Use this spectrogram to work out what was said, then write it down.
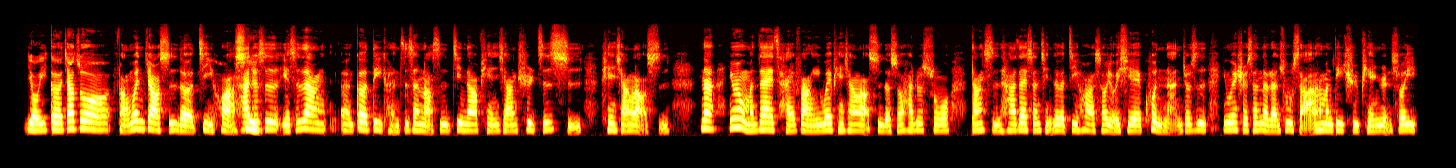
有一个叫做访问教师的计划，它就是也是让嗯各地可能资深老师进到偏乡去支持偏乡老师。那因为我们在采访一位偏乡老师的时候，他就说，当时他在申请这个计划的时候有一些困难，就是因为学生的人数少啊，他们地区偏远，所以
